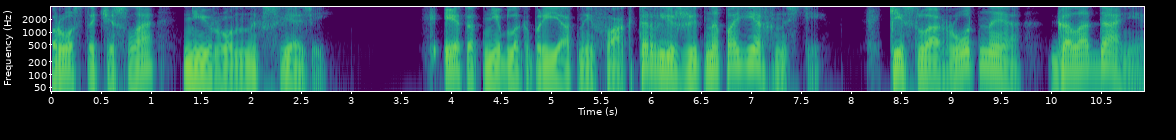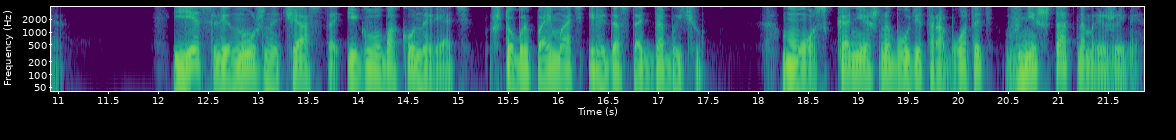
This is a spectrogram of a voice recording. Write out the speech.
роста числа нейронных связей. Этот неблагоприятный фактор лежит на поверхности. Кислородное голодание. Если нужно часто и глубоко нырять, чтобы поймать или достать добычу, мозг, конечно, будет работать в нештатном режиме.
